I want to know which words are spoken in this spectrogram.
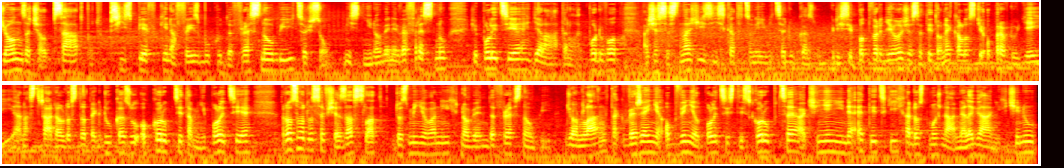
John začal psát pod příspěvky na Facebooku The Fresno Bee, což jsou místní noviny ve Fresnu, že policie dělá tenhle podvod a že se snaží získat co nejvíce důkazů. Když si potvrdil, že se tyto nekalosti opravdu dějí a nastřádal dostatek důkazů o korupci tamní policie, rozhodl se vše zaslat do zmiňovaných novin The Fresno Bee. John Lang tak veřejně obvinil policisty z korupce a činění neetických a dost možná nelegálních činů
